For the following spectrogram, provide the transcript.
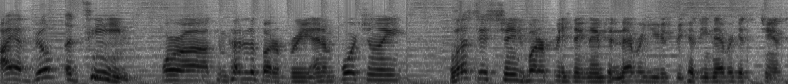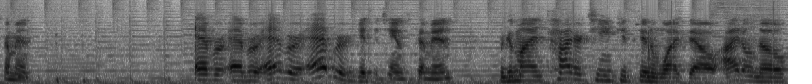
I have built a team for uh, competitive Butterfree, and unfortunately, let's just change Butterfree's nickname to Never Use because he never gets a chance to come in. Ever, ever, ever, ever gets a chance to come in because my entire team keeps getting wiped out. I don't know.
